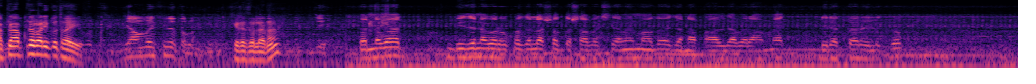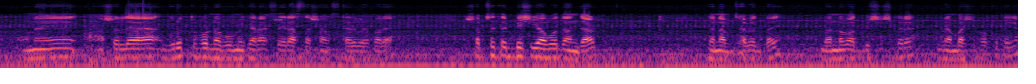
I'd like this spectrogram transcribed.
আপনার আপনার বাড়ি কোথায়? যে আমরা খিরা তোলা। কেটে তোলা না? জি। ধন্যবাদ। বিজয়নগর উপজেলা সদ্য সাবেক চেয়ারম্যান মহোদয় জনাব আল জাবের আহমেদ ডিরেক্টর গ্রুপ। উনি আসলে গুরুত্বপূর্ণ ভূমিকা রাখছে এই রাস্তা সংস্কারের ব্যাপারে। সবচেয়ে বেশি অবদান যার জনাব জাভেদ ভাই। ধন্যবাদ বিশেষ করে গ্রামবাসীর পক্ষ থেকে।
